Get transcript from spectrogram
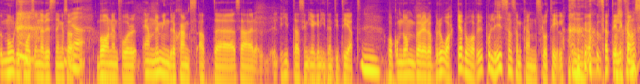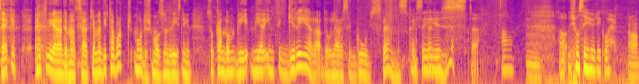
modersmålsundervisningen så att Ja. barnen får ännu mindre chans att eh, så här, hitta sin egen identitet. Mm. Och om de börjar att bråka då har vi ju polisen som kan slå till. Mm. så att det Och så kan liksom, man säkert motivera det med att säga att ja, men vi tar bort modersmålsundervisningen så kan de bli mer integrerade och lära sig god svenska istället. Just det. Ja mm. ja, vi får se hur det går. Ja.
